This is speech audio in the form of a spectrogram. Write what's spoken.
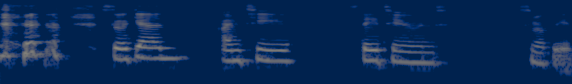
so again, I'm T. Stay tuned. Smoke weed.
